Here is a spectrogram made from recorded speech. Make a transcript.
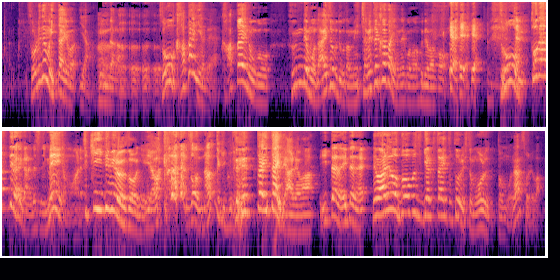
それでも痛いわいやん踏んだら。うんう硬いんやで。硬いのを踏んでも大丈夫ってことはめちゃめちゃ硬いんやねこの筆箱。いやいやいや。象じゃあ尖ってないから別に面やもんあれ。ちょ聞いてみろよ象に。いや分からん。そうなんて聞くねん。絶対痛いであれは。痛ない痛な。いでもあれを動物虐待と取る人もおると思うなそれは。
